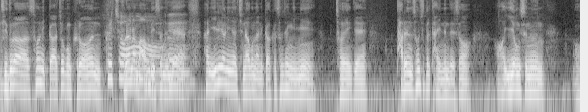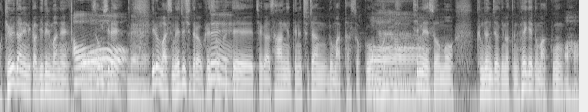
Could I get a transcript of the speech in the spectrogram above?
뒤돌아서니까 조금 그런 음. 그렇죠. 불안한 마음도 있었는데 예. 한 1년, 2년 지나고 나니까 그 선생님이 저에게 다른 선수들 다 있는 데서 어, 이영수는 어, 교회 다니니까 믿을만해. 오. 성실해. 네네. 이런 말씀 해주시더라고요. 그래서 네. 그때 제가 4학년 때는 주장도 맡았었고 어. 팀에서 뭐 금전적인 어떤 회계도 맡고 아하.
